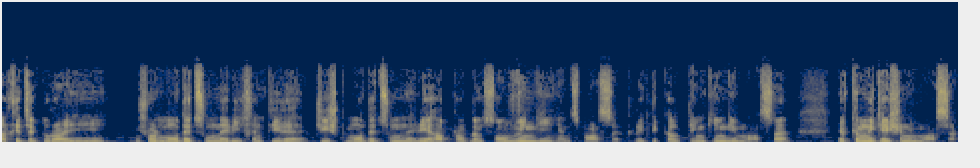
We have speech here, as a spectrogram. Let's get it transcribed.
արխիտեկտուրայի ինչ որ մոդեցումների խնդիրը ճիշտ մոդեցումների, հա, problem solving-ի հենց մասը, critical thinking-ի մասը եւ communication-ի մասը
